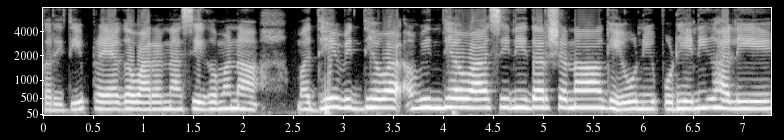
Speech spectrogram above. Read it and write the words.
करीती प्रयाग वाराणसी गमनमध्ये विध्यवा विंध्यवासिनी दर्शन घेऊन पुढे निघाली.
